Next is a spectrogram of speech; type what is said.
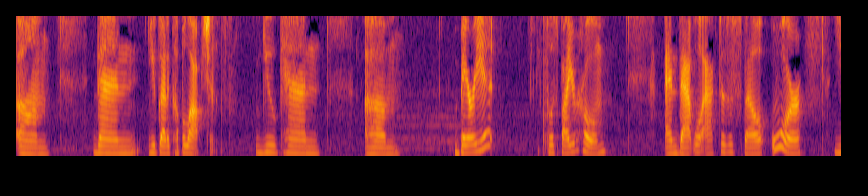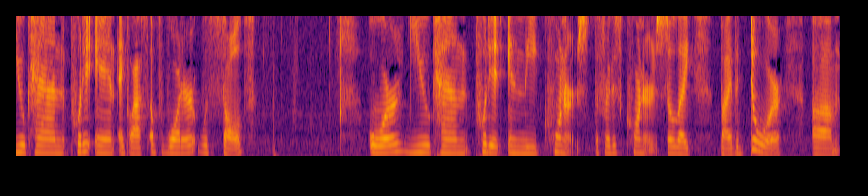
um, then you've got a couple options. You can um, bury it close by your home, and that will act as a spell, or you can put it in a glass of water with salt or you can put it in the corners, the furthest corners. So, like by the door, um,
